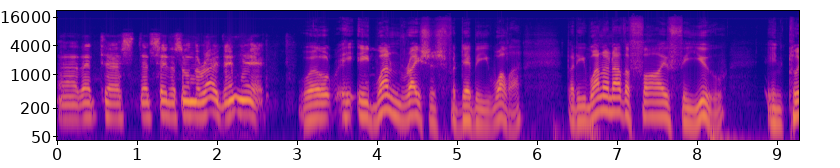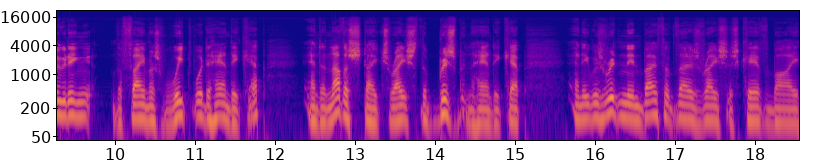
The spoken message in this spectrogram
uh, that uh, that set us on the road. Then, yeah, Well, he'd won races for Debbie Waller, but he won another five for you, including the famous Weetwood Handicap and another stakes race, the Brisbane Handicap. And he was ridden in both of those races, Kev, by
